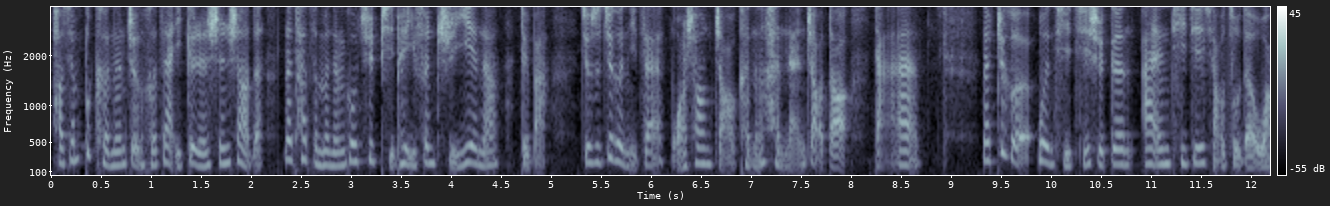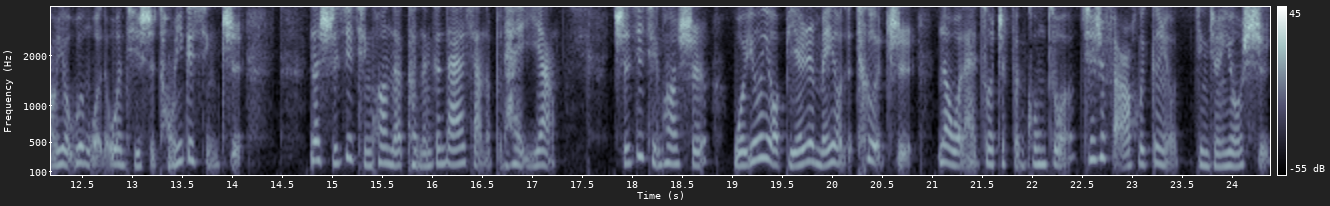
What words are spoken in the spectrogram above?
好像不可能整合在一个人身上的，那他怎么能够去匹配一份职业呢？对吧？就是这个，你在网上找可能很难找到答案。那这个问题其实跟 INTJ 小组的网友问我的问题是同一个性质。那实际情况呢，可能跟大家想的不太一样。实际情况是我拥有别人没有的特质，那我来做这份工作，其实反而会更有竞争优势。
